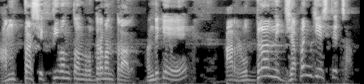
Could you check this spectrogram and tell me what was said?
అంత శక్తివంతం రుద్రమంత్రాలు. అందుకే ఆ రుద్రాన్ని జపం చేస్తే చాలు.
